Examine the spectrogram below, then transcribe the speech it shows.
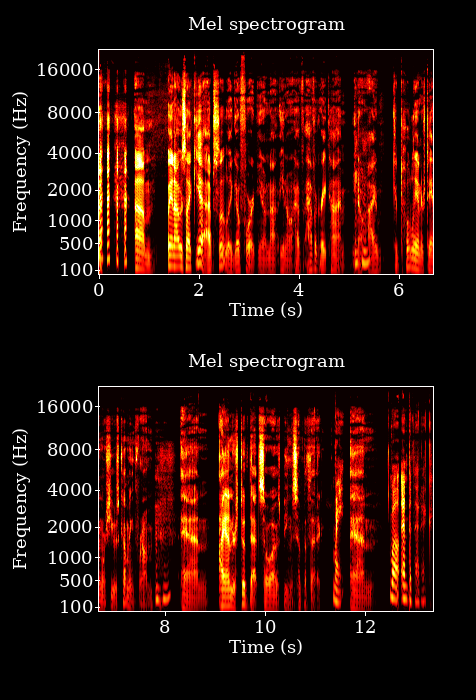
um, and I was like, yeah, absolutely, go for it. You know, not you know, have have a great time. You know, I could totally understand where she was coming from, hmm and I understood that, so I was being sympathetic Right. and. Well, empathetic.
